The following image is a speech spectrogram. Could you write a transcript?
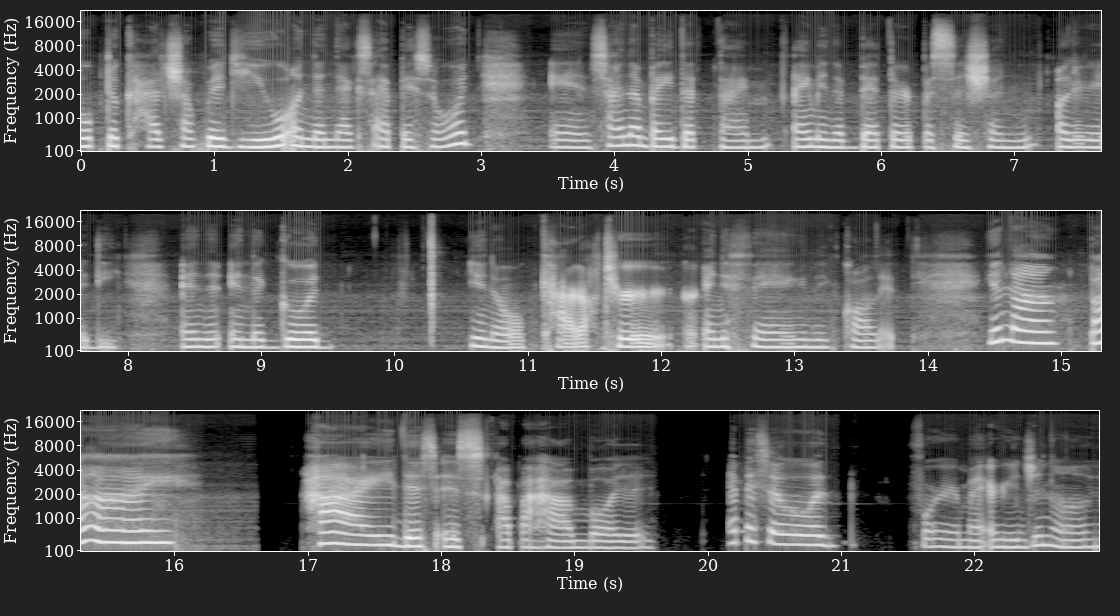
hope to catch up with you on the next episode. And sana by that time, I'm in a better position already. And in a good, you know, character or anything they call it. Yan lang. Bye! Hi, this is Apahabol episode for my original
